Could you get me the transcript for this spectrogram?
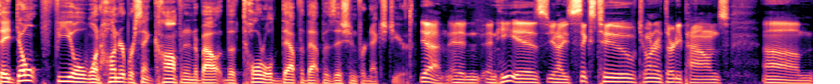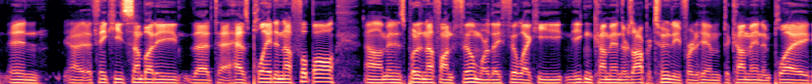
they don't feel 100% confident about the total depth of that position for next year. Yeah, and and he is, you know, he's 6'2", 230 pounds, um, and I think he's somebody that has played enough football um, and has put enough on film where they feel like he he can come in. There's opportunity for him to come in and play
